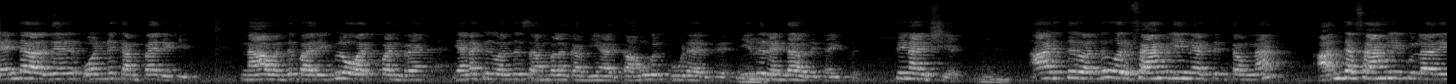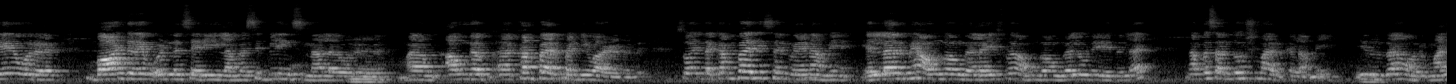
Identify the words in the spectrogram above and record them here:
ரெண்டாவது ஒன்று கம்பேரிட்டிவ் நான் வந்து பாரு இவ்வளோ ஒர்க் பண்றேன். எனக்கு வந்து சம்பளம் கம்மியா இருக்கு. அவங்களுக்கு கூட இருக்கு. இது ரெண்டாவது டைப் ஃபினான்ஷியல். அடுத்து வந்து ஒரு ஃபேமிலின்னு எடுத்துக்கிட்டோம்னா அந்த ஃபேமிலிக்குள்ளாரையே ஒரு பாண்டு ஒன்று சரியில்லாம சிப்ளிங்ஸ்னால ஒரு அவங்க கம்பேர் பண்ணி வாழுறது. ஸோ இந்த கம்பேரிசன் வேணாமே. எல்லாருமே அவங்கவுங்க லைஃப் அவங்க அவங்களுடைய இதுல நம்ம சந்தோஷமா இருக்கலாமே. இதுதான் ஒரு மன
